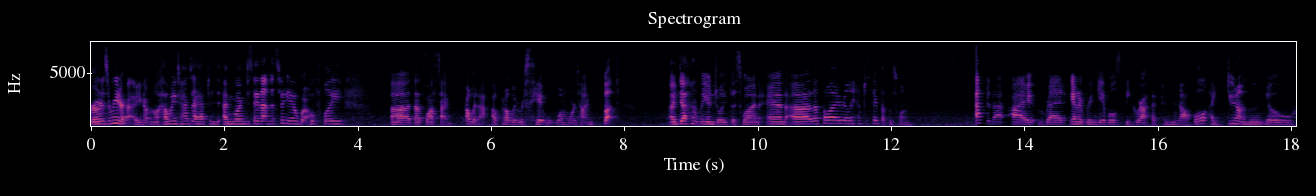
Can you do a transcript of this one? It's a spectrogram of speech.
grown as a reader. I don't know how many times I have to. I'm going to say that in this video, but hopefully, uh, that's last time. Probably not. I'll probably say it one more time. But I definitely enjoyed this one, and uh, that's all I really have to say about this one. After that, I read Anne of Green Gables, the graphic novel. I do not know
